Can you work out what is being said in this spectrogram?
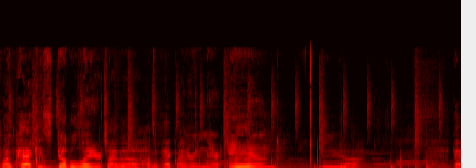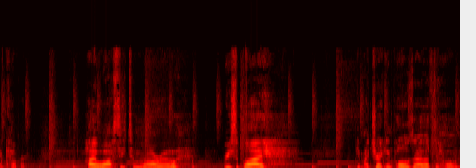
my pack is double layered, so I have a I have a pack liner in there and the uh, pack cover. Hiawassee tomorrow. Resupply. Get my trekking poles that I left at home,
